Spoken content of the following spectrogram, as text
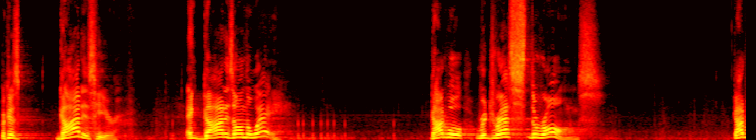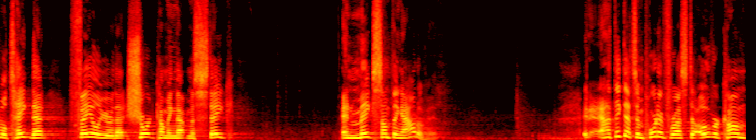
because God is here and God is on the way. God will redress the wrongs. God will take that failure, that shortcoming, that mistake, and make something out of it. And I think that's important for us to overcome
